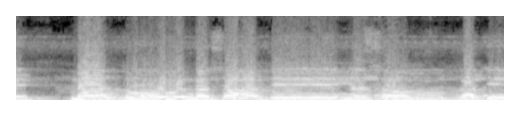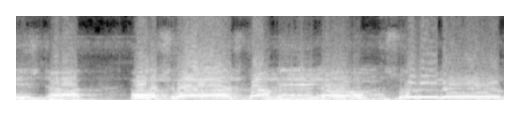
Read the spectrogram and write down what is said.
નાતો ो न साधेन सम्प्रतिष्ठा। अश्वस्थमेन सुरोगमूलम्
